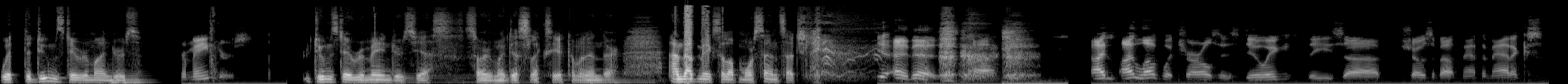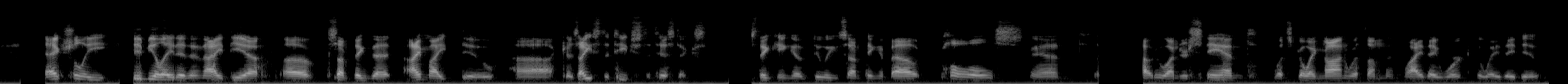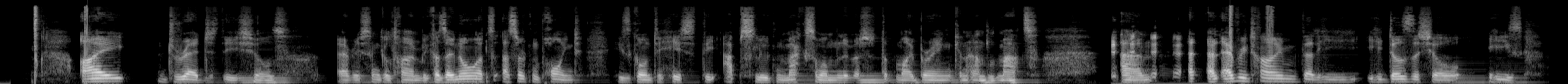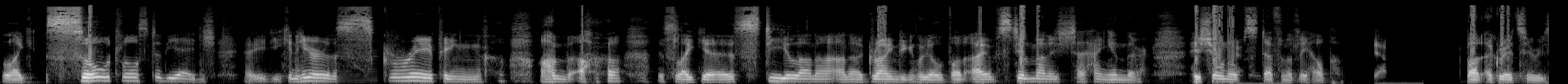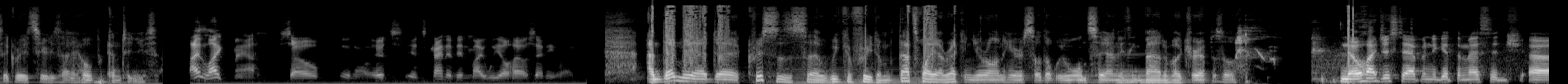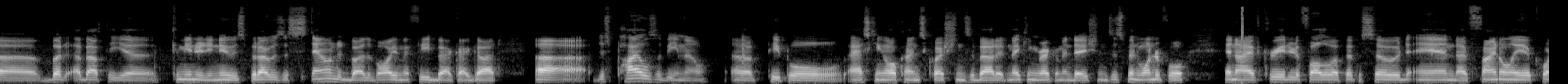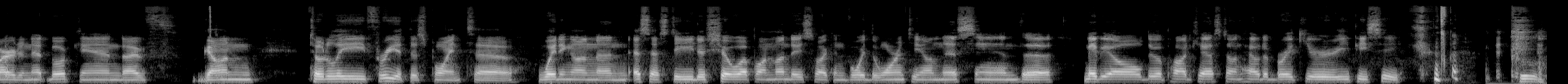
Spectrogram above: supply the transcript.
with the Doomsday Reminders. Remainders. Doomsday Remainders, yes. Sorry, my dyslexia coming in there, and that makes a lot more sense actually. Yeah, it is. Uh, I I love what Charles is doing. These uh, shows about mathematics actually stimulated an idea of something that I might do because uh, I used to teach statistics. I was thinking of doing something about polls and how to understand what's going on with them and why they work the way they do. I dread these shows every single time because I know at a certain point he's going to hit the absolute maximum limit that my brain can handle maths. And and every time that he he does the show, he's like so close to the edge. Uh, you can hear the scraping on the. Uh, it's like a steel on a on a grinding wheel, but I've still managed to hang in there. His show notes definitely help. Yeah. But a great series, a great series. I hope it continues. I like math, so you know it's it's kind of in my wheelhouse anyway. And then we had uh, Chris's uh, Week of Freedom. That's why I reckon you're on here so that we won't say anything bad about your episode. No, I just happened to get the message, uh, but about the uh, community news. But I was astounded by the volume of feedback I got. Uh, just piles of email of people asking all kinds of questions about it, making recommendations. It's been wonderful, and I've created a follow up episode, and I've finally acquired a netbook, and I've gone totally free at this point. Uh, waiting on an SSD to show up on Monday so I can void the warranty on this, and uh, maybe I'll do a podcast on how to break your Eee PC. cool.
